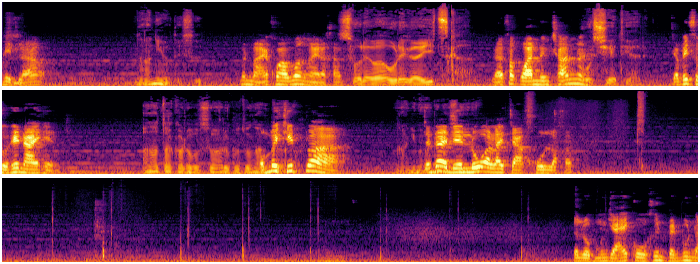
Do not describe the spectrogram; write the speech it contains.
ผิดแล้ว 何をです มันหมายความว่าไงล่ะครับ それは俺がいつか แล้วสักวันหนึ่งฉันน่ะ 教えてやる จะพิสูจน์ให้นายเห็น あなたから教わることな ผม ん ไม่คิดว่า 何もあ จะ り ได้ ませ เรียน ん รู้อะไรจากคุณหรอกครับอืมสรุปมึงอยากให้กูขึ้นเป็นผู้น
